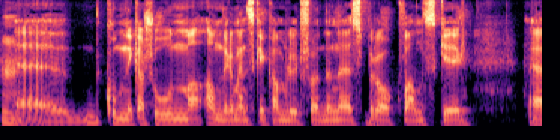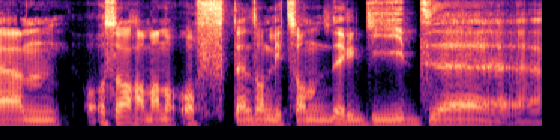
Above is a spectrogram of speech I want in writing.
Mm. Eh, kommunikasjon med andre mennesker kan bli utfordrende, språkvansker. Um, og så har man ofte en sånn litt sånn rigid eh,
